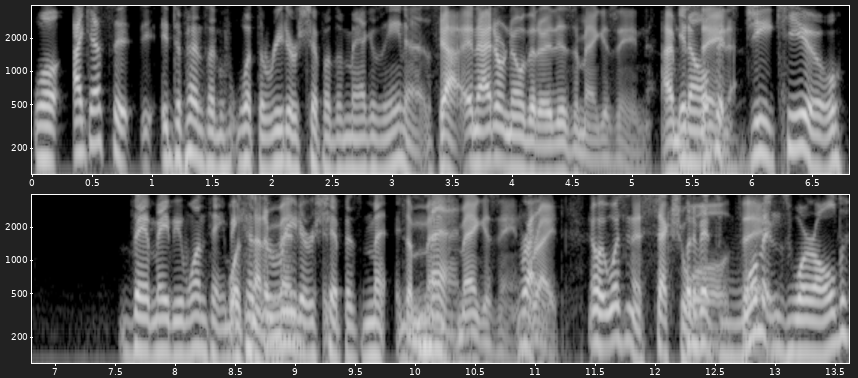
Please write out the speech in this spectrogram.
Well, I guess it it depends on what the readership of the magazine is. Yeah, and I don't know that it is a magazine. I'm You just know, saying if it's GQ, that may be one thing Well, because the a men- readership is me- it's a men's men. magazine, Right. right. No, it wasn't a sexual. But if it's thing. Woman's World,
